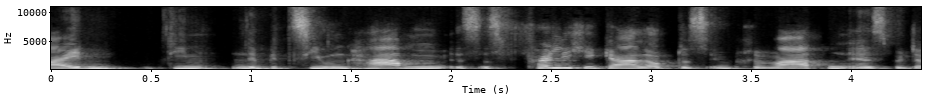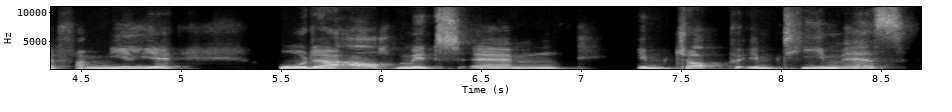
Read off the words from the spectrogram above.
beiden, die eine Beziehung haben, es ist völlig egal, ob das im Privaten ist, mit der Familie oder auch mit ähm, im Job, im Team ist,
